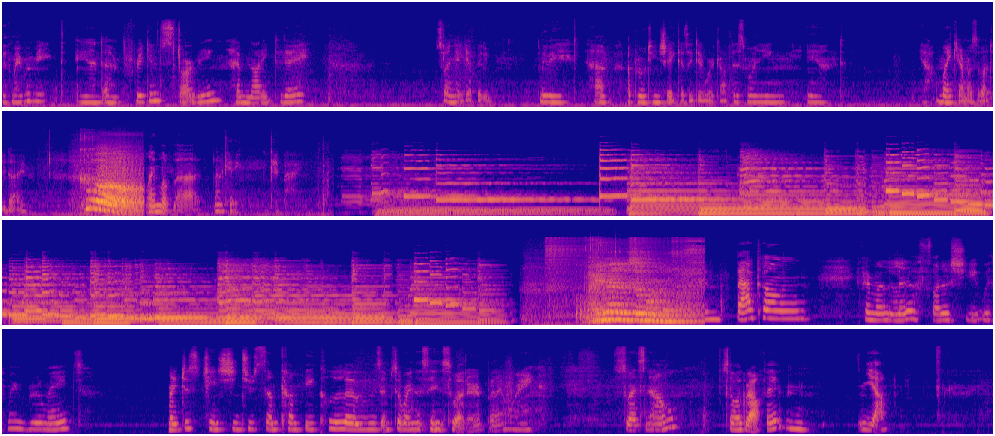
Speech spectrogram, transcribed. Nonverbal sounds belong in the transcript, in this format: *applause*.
with my roommate. And I'm freaking starving. I have not eaten today. So I need to get food. Maybe have a protein shake because I did work out this morning and yeah, my camera's about to die. Cool! I love that. Okay, from a little photo shoot with my roommate. I just changed into some comfy clothes. I'm still wearing the same sweater, but I'm wearing sweats now. So a outfit. Mm, yeah.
